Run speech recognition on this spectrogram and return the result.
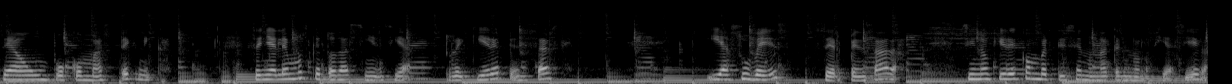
sea un poco más técnica. Señalemos que toda ciencia requiere pensarse y a su vez ser pensada, si no quiere convertirse en una tecnología ciega.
